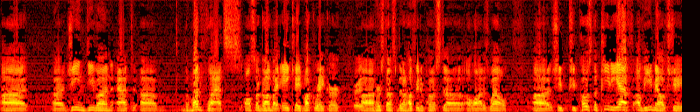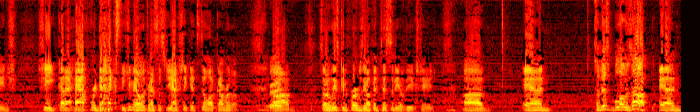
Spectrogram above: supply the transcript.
uh, uh Jeanne Devon at um, the Mudflats, also gone by AK Muckraker. Right. Uh, her stuff's been on Huffington Post uh, a lot as well. she she posts the PDF of the email exchange. She kind of half redacts the email addresses so you actually can still uncover them. Right. Um, so at least confirms the authenticity of the exchange. Um, and so this blows up, and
